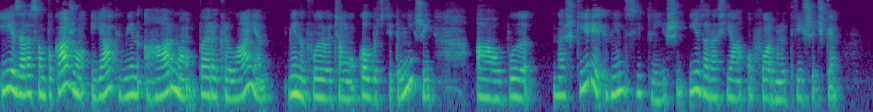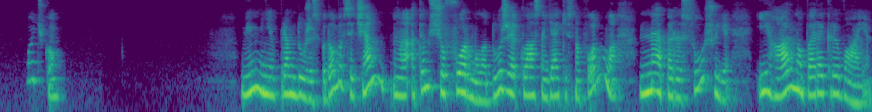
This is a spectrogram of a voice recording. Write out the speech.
І зараз вам покажу, як він гарно перекриває. Він в цьому колбочці темніший, а в, на шкірі він світліший. І зараз я оформлю трішечки очко. Він мені прям дуже сподобався. Чим? А тим, що формула, дуже класна, якісна формула, не пересушує і гарно перекриває.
